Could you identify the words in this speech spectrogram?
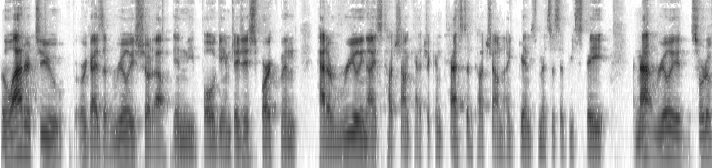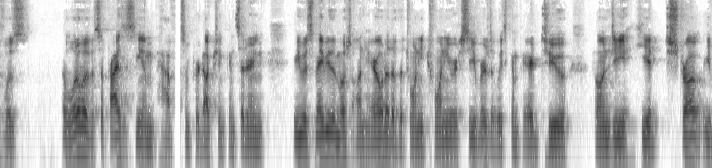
The latter two were guys that really showed out in the bowl game. JJ Sparkman had a really nice touchdown catch, a contested touchdown against Mississippi State. And that really sort of was a little bit of a surprise to see him have some production considering he was maybe the most unheralded of the 2020 receivers, at least compared to Fouonji. He had struggled, he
